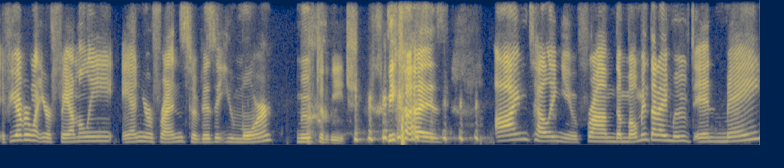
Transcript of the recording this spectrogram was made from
if you ever want your family and your friends to visit you more, move to the beach because I'm telling you, from the moment that I moved in May,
